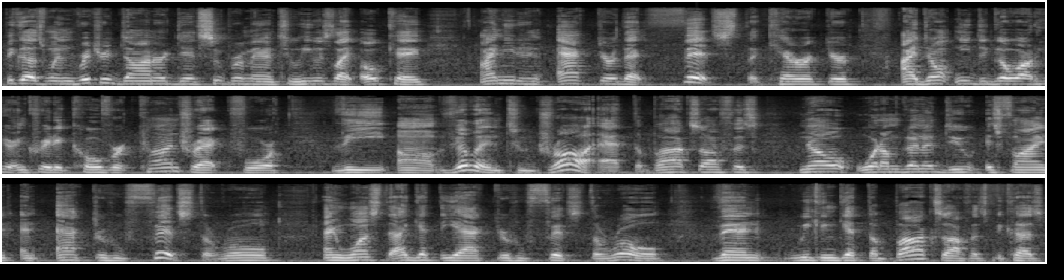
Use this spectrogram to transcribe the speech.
Because when Richard Donner did Superman 2, he was like, okay, I need an actor that fits the character. I don't need to go out here and create a covert contract for the uh, villain to draw at the box office. No, what I'm going to do is find an actor who fits the role. And once I get the actor who fits the role, then we can get the box office because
